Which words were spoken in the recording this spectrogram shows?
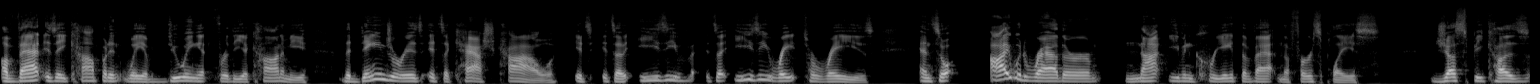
a VAT is a competent way of doing it for the economy. The danger is it's a cash cow. It's it's a easy it's an easy rate to raise, and so I would rather not even create the VAT in the first place, just because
